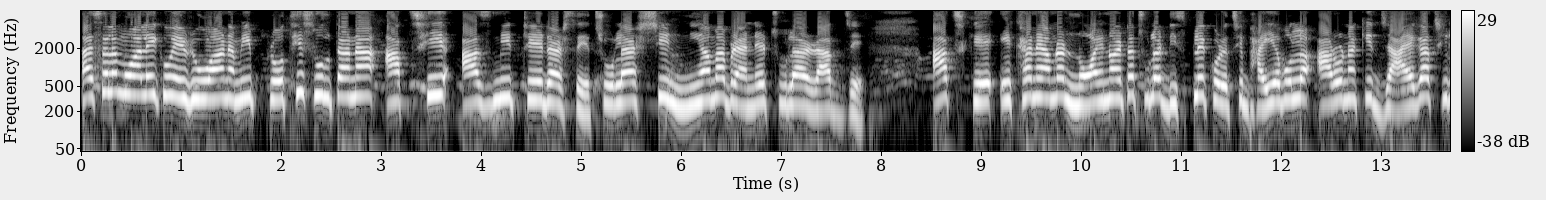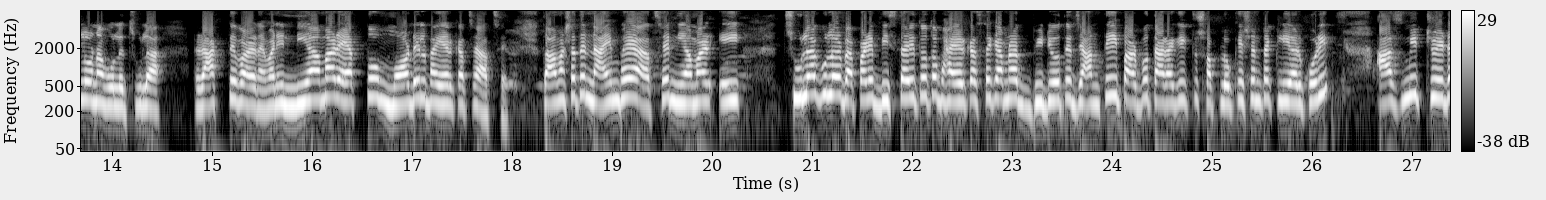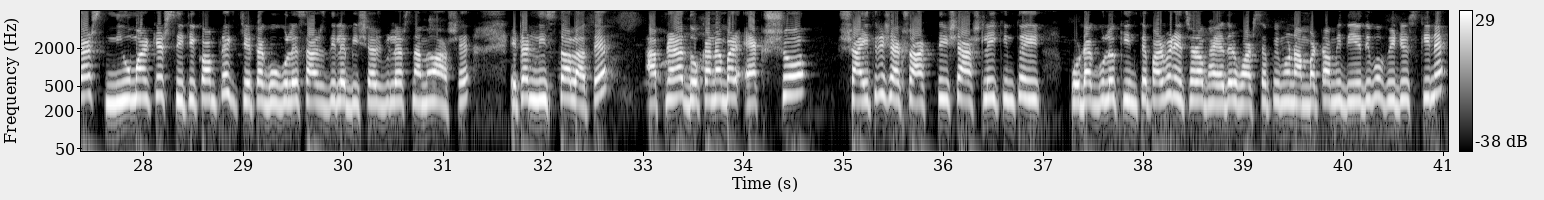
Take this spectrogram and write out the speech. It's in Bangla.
আসসালামু আলাইকুম এভরিওয়ান আমি প্রথি সুলতানা, আছি আজমি ট্রেডার্সে। চলে আসছি নিয়ামা ব্র্যান্ডের চুলার রাজ্যে। আজকে এখানে আমরা নয় নয়টা চুলা ডিসপ্লে করেছি। ভাইয়া বলল, আরও নাকি জায়গা ছিল না বলে চুলা রাখতে পারে না। মানে নিয়ামার এত মডেল ভাইয়ার কাছে আছে। তো আমার সাথে নাইম ভাইয়া আছে। নিয়ামার এই চুলাগুলোর ব্যাপারে বিস্তারিত তো ভাইয়ের কাছ থেকে আমরা ভিডিওতে জানতেই পারব। তার আগে একটু সব লোকেশনটা ক্লিয়ার করি। Ajmer traders new market city complex যেটা গুগলে সার্চ দিলে বিশ্বাস বিলাস নামেও আসে। এটা নিস্তলাতে আপনারা দোকান নাম্বার একশো সাঁত্রিশ একশো আটত্রিশে আসলেই কিন্তু এই প্রোডাক্টগুলো কিনতে পারবেন। এছাড়াও ভাইয়াদের হোয়াটসঅ্যাপ ইমো নাম্বারটা আমি দিয়ে দিব ভিডিও স্ক্রিনে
